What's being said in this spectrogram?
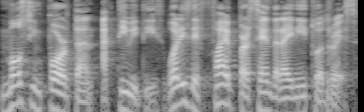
most important activities? What is the five percent that I need to address?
